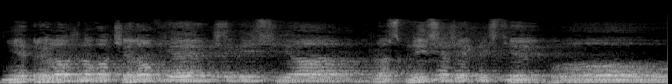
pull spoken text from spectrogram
Непреложного человеческого, распнися же Христе Божий.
